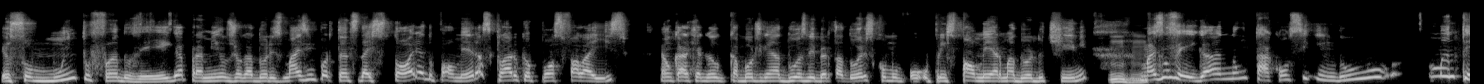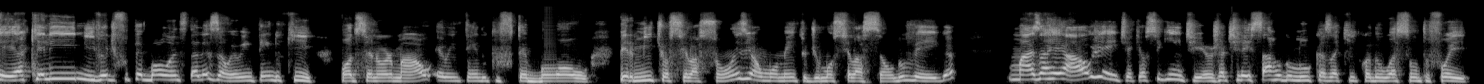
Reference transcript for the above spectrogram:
Eu sou muito fã do Veiga. Para mim, um dos jogadores mais importantes da história do Palmeiras. Claro que eu posso falar isso. É um cara que acabou de ganhar duas Libertadores como o principal meio armador do time. Uhum. Mas o Veiga não está conseguindo manter aquele nível de futebol antes da lesão. Eu entendo que pode ser normal, eu entendo que o futebol permite oscilações e é um momento de uma oscilação do Veiga, mas a real, gente, é que é o seguinte: eu já tirei sarro do Lucas aqui quando o assunto foi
